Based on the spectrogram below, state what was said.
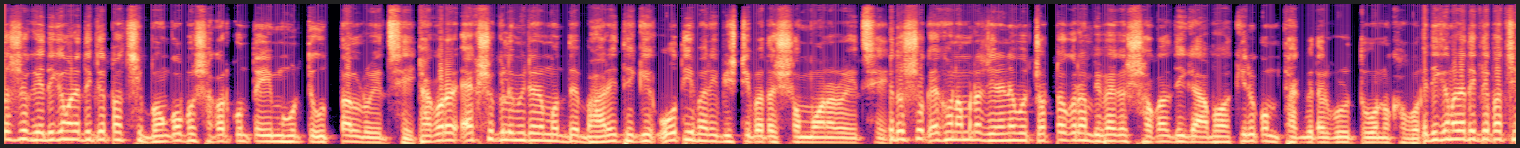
দর্শক, এদিকে আমরা দেখতে পাচ্ছি বঙ্গোপসাগর কিন্তু এই মুহূর্তে উত্তাল রয়েছে। সাগরের একশো কিলোমিটার মধ্যে ভারী থেকে অতি ভারী বৃষ্টিপাতের সম্ভাবনা রয়েছে। দর্শক, এখন আমরা জেনে নেব চট্টগ্রাম বিভাগের সকাল দিকে আবহাওয়া কীরকম থাকবে তার গুরুত্বপূর্ণ খবর। এদিকে আমরা দেখতে পাচ্ছি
